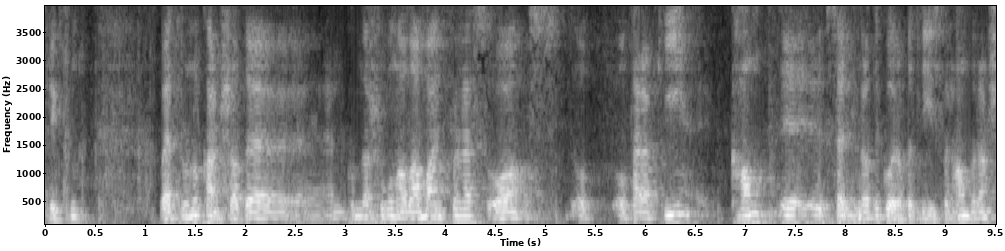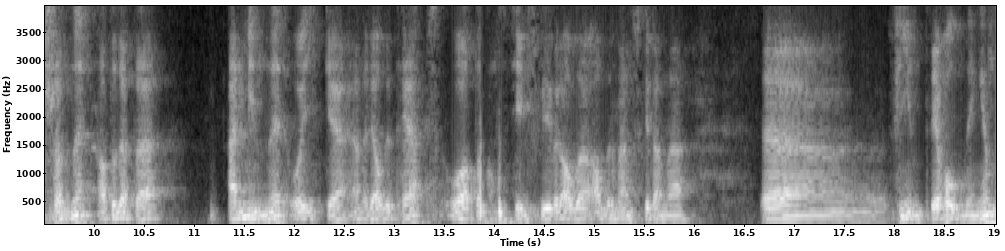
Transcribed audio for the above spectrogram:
frykten. Og jeg tror nok kanskje at en kombinasjon av da mindfulness og, og, og terapi kan sørge for at det går opp et lys for han, hvor han skjønner at dette er minner og ikke en realitet, og at han tilskriver alle andre mennesker denne eh, fiendtlige holdningen,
